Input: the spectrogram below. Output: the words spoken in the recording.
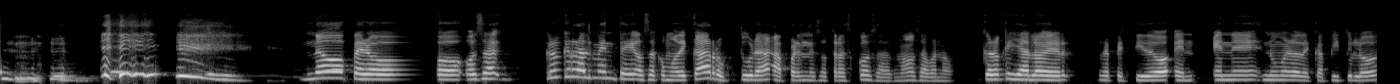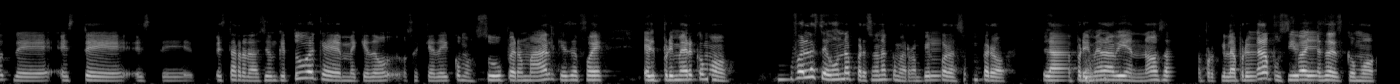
No, pero, o, o sea, creo que realmente, o sea, como de cada ruptura aprendes otras cosas, ¿no? O sea, bueno, creo que ya lo he repetido en N número de capítulos de este, este, esta relación que tuve que me quedó, o sea, quedé como súper mal, que ese fue el primer como, fue la segunda persona que me rompió el corazón, pero la primera bien, ¿no? O sea, porque la primera pues iba, ya sabes, como,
